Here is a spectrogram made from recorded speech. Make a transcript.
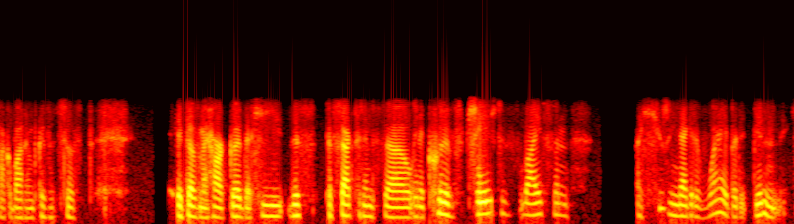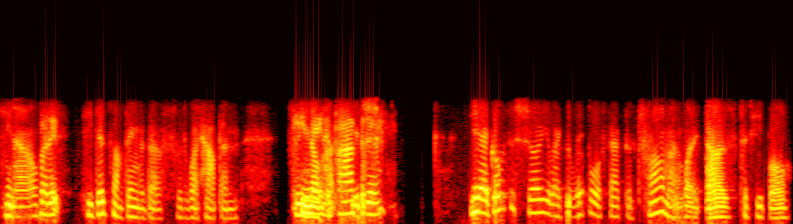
talk about him because it's just it does my heart good that he this affected him so, and it could have changed his life in a hugely negative way, but it didn't. You know, But it he did something with this with what happened. So, he you know, made it positive. yeah, it goes to show you like the ripple effect of trauma and what it does to people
